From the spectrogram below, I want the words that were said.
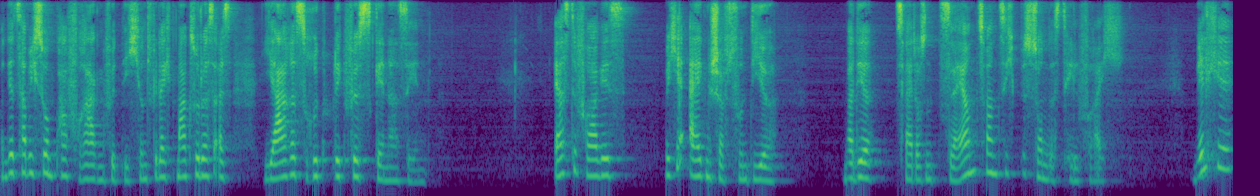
Und jetzt habe ich so ein paar Fragen für dich und vielleicht magst du das als Jahresrückblick für Scanner sehen. Erste Frage ist, welche Eigenschaft von dir war dir 2022 besonders hilfreich? Welche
